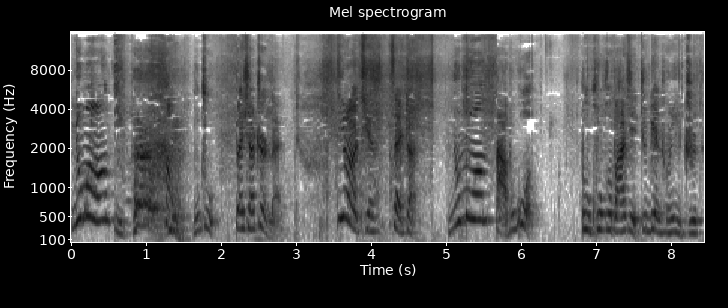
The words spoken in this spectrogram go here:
牛魔王抵抗不住，败下阵来。第二天再战，牛魔王打不过悟空和八戒就变成一只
